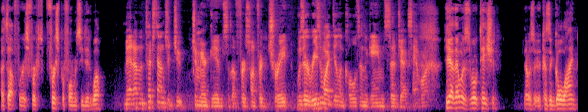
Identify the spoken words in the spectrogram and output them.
I thought for his first first performance, he did well. Man, on the touchdown to J- Jahmyr Gibbs, the first one for Detroit, was there a reason why Dylan Cole's in the game instead of Jack Sanborn? Yeah, that was rotation. That was because of goal line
